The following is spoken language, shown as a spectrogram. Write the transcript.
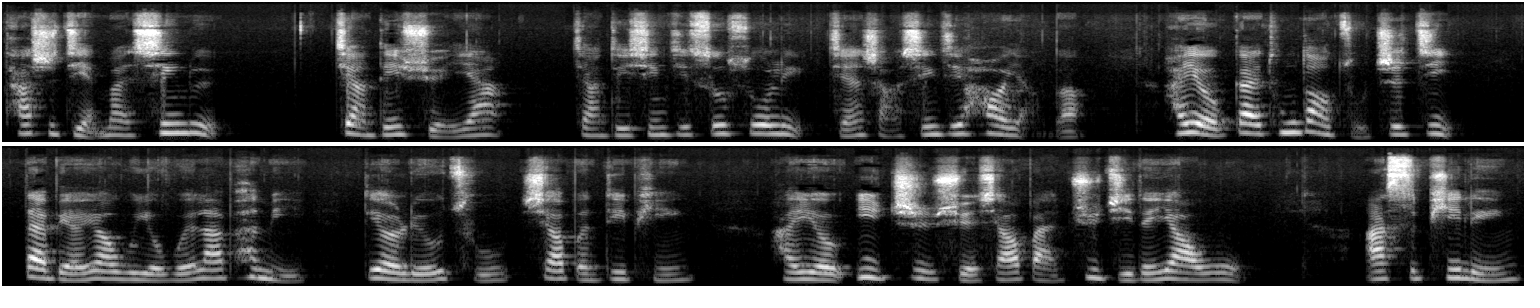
它是减慢心率、降低血压、降低心肌收缩力、减少心肌耗氧的。还有钙通道阻滞剂，代表药物有维拉帕米。地尔硫足、硝苯地平，还有抑制血小板聚集的药物阿司匹林。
